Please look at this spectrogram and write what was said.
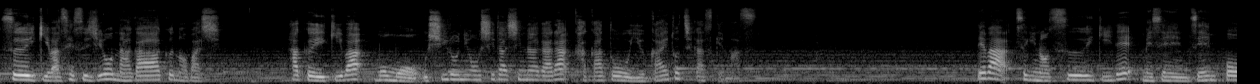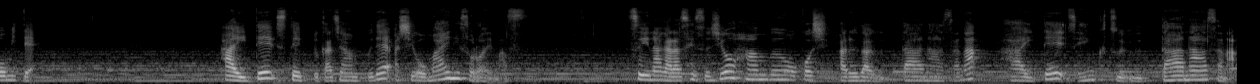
吸う息は背筋を長く伸ばし吐く息はももを後ろに押し出しながらかかとを床へと近づけます。では次の吸う息で目線前方を見て吐いてステップかジャンプで足を前に揃えます。吸いながら背筋を半分起こしアルダウッダーナーサナ吐いて前屈ウッダーナーサナ。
